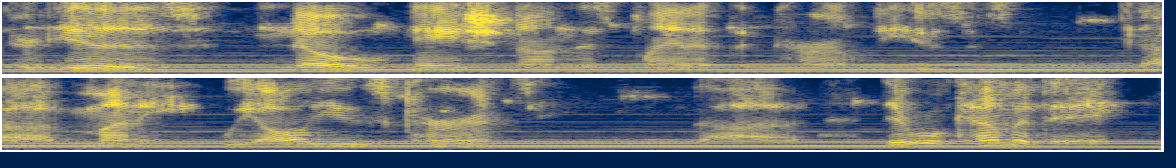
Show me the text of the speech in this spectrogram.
There is no nation on this planet that currently uses uh, money. We all use currency. Uh, there will come a day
